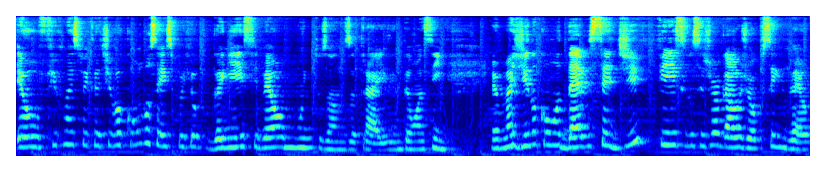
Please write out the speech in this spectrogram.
eu, eu fico na expectativa com vocês porque eu ganhei esse véu há muitos anos atrás. Então, assim, eu imagino como deve ser difícil você jogar o jogo sem véu.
